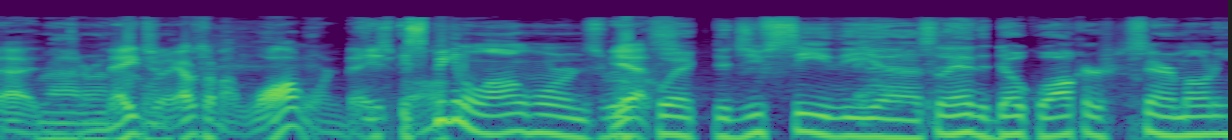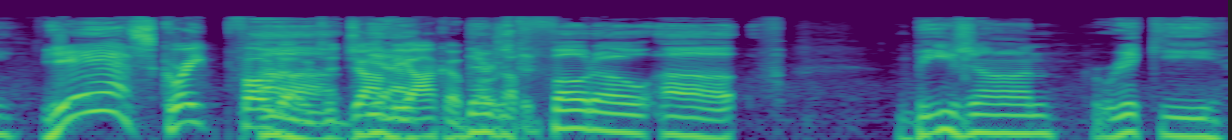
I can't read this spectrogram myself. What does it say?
uh, Right majorly. I was talking about Longhorn baseball. Speaking of Longhorns, real Yes. quick, did you see the? Uh, so they had the Doak Walker ceremony. yes, great photos Uh, that John yeah, Bianco There's posted. a photo of Bijan, Ricky,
